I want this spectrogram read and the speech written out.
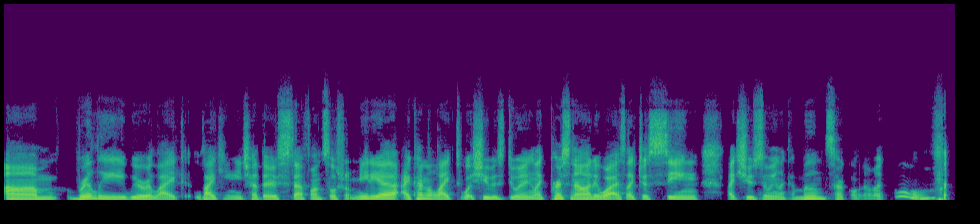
um really we were like liking each other's stuff on social media. I kind of liked what she was doing like personality wise like just seeing like she was doing like a moon circle and i'm like oh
